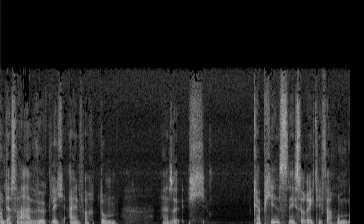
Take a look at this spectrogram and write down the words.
Und das war wirklich einfach dumm. Also ich kapiere es nicht so richtig, warum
